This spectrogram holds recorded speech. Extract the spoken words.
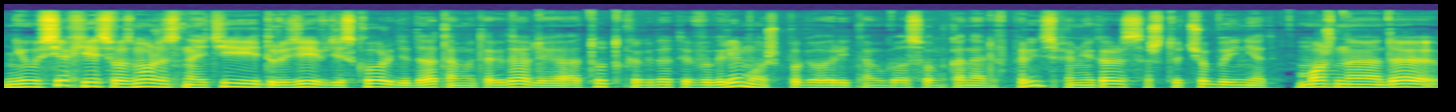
не у всех есть возможность найти друзей в Дискорде, да, там и так далее, а тут, когда ты в игре можешь поговорить там в голосовом канале, в принципе, мне кажется, что чё бы и нет. Можно, да,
